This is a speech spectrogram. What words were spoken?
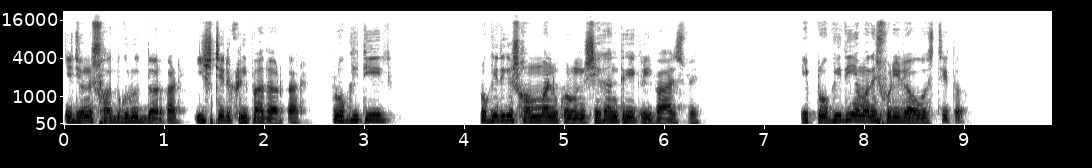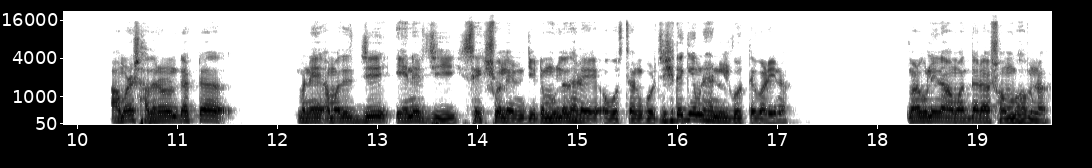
এই জন্য সদ্গুরুর দরকার, ইষ্টের কৃপা দরকার, প্রকৃতির প্রকৃতিকে সম্মান করুন, সেখান থেকে কৃপা আসবে। এই প্রকৃতি আমাদের শরীরে অবস্থিত। আমরা সাধারণত একটা মানে আমাদের যে এনার্জি সেক্সুয়াল এনার্জি যেটা মূলাধারে অবস্থান করছে, সেটাকে আমরা হ্যান্ডেল করতে পারি না। আমরা বলি, না, আমার দ্বারা সম্ভব না।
